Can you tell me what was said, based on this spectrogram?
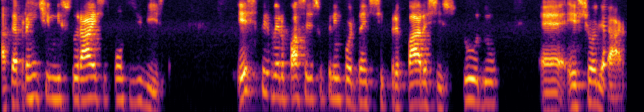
até para a gente misturar esses pontos de vista. Esse primeiro passo é super importante, se prepara, esse estudo, é, esse olhar.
